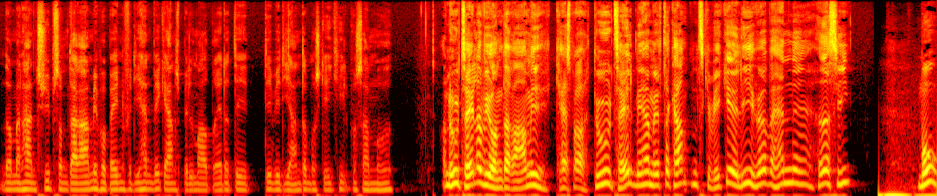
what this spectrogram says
når man har en type som Darami på banen, fordi han vil gerne spille meget bredt, og det, det vil de andre måske ikke helt på samme måde. Og nu taler vi om Darami. Kasper, du talte med ham efter kampen. Skal vi ikke lige høre, hvad han øh, havde at sige? Mo,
